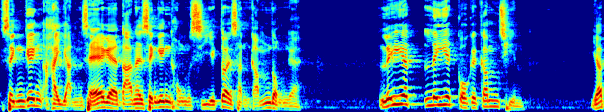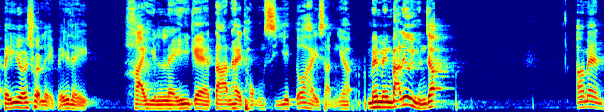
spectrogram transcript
聖經係人寫嘅，但係聖經同時亦都係神感動嘅。呢一呢一個嘅金錢而家俾咗出嚟俾你。系你嘅，但系同時亦都係神嘅，明唔明白呢個原則？阿 m a n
